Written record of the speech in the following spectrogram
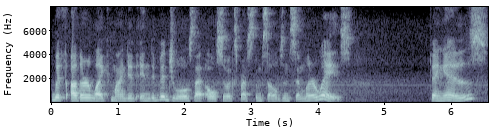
with other like minded individuals that also express themselves in similar ways. Thing is,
